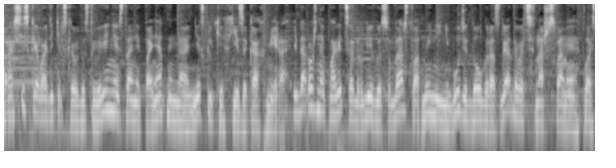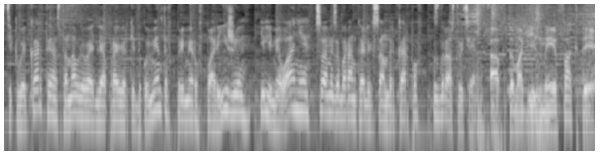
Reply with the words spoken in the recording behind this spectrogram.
Российское водительское удостоверение станет понятным на нескольких языках мира. И дорожная полиция других государств отныне не будет долго разглядывать наши с вами пластиковые карты, останавливая для проверки документов, к примеру, в Париже или Милане. С вами Забаранка Александр Карпов. Здравствуйте. Автомобильные факты.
